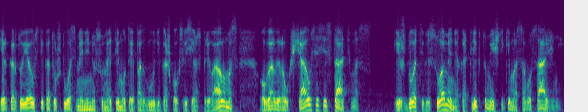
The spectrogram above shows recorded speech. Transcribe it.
ir kartu jausti, kad už tų asmeninių sumetimų taip pat glūdi kažkoks visiems privalomas, o gal ir aukščiausias įstatymas – išduoti visuomenę, kad liktum ištikimą savo sąžiniai.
